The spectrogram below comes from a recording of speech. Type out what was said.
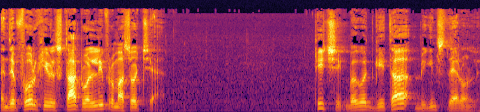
And therefore he will start only from Asocya. Teaching, Bhagavad Gita begins there only.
